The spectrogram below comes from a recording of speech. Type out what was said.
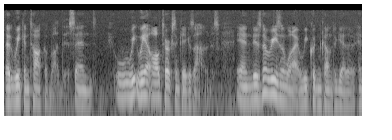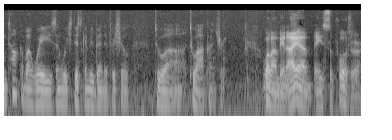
that we can talk about this, and we we are all Turks and Caicos Islanders. And there's no reason why we couldn't come together and talk about ways in which this can be beneficial to uh, to our country. Well, I mean, I am a supporter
